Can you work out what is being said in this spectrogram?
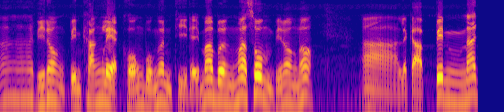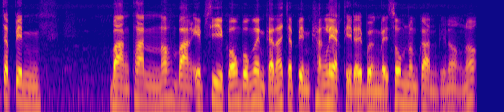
อ่าพี่น้องเป็นครั้งแรกของโบเงินที่ได้มาเบิงมาส้มพี่น้องเนาะอ่าแล้วก็เป็นน่าจะเป็นบางท่านเนาะบาง FC ของโบเงินก็น่าจะเป็นครั้งแรกที่ได้เบิงได้ส้มน้ำกันพี่น้องเนาะ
